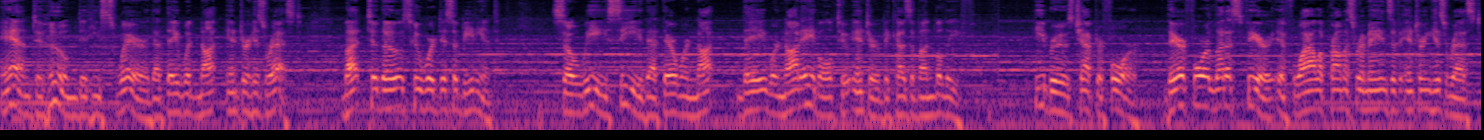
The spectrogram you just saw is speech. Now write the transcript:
And to whom did he swear that they would not enter his rest? But to those who were disobedient. So we see that there were not they were not able to enter because of unbelief. Hebrews chapter 4. Therefore let us fear if while a promise remains of entering his rest,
